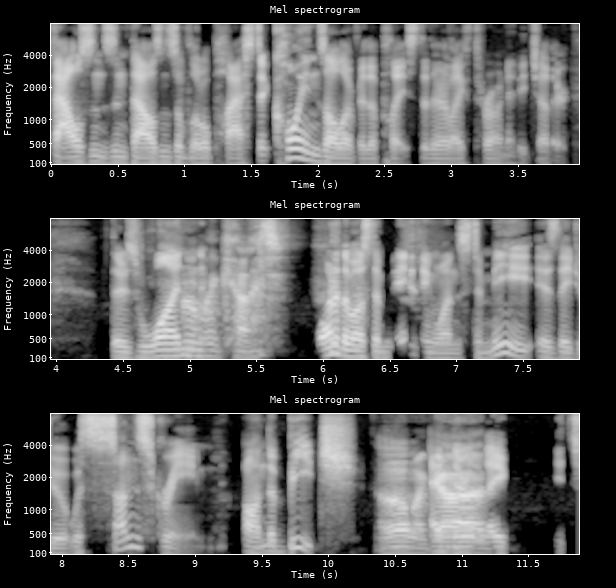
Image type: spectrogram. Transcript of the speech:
thousands and thousands of little plastic coins all over the place that they're like throwing at each other there's one oh my god. one of the most amazing ones to me is they do it with sunscreen on the beach Oh my god! and they're like it's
